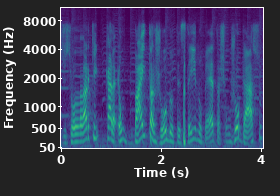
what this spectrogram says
de celular, que, cara, é um baita jogo, eu testei no beta, achei um jogaço.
